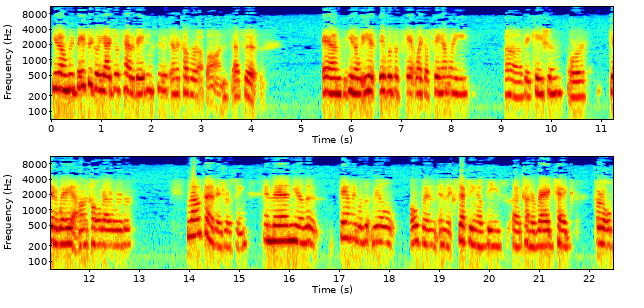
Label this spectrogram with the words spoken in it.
You know, we basically, I just had a bathing suit and a cover up on. That's it. And, you know, it, it was a, like a family uh, vacation or getaway on the Colorado River. So that was kind of interesting. And then, you know, the family wasn't real open and accepting of these uh, kind of ragtag girls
